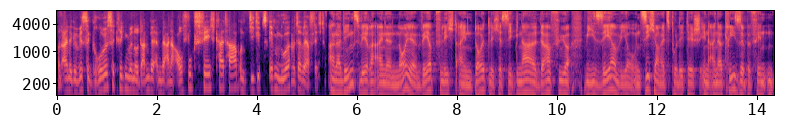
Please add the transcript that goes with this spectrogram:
Und eine gewisse Größe kriegen wir nur dann, wenn wir eine Aufwuchsfähigkeit haben. Und die gibt es eben nur mit der Wehrpflicht. Allerdings wäre eine neue Wehrpflicht ein deutliches Signal dafür, wie sehr wir uns sicherheitspolitisch politisch in einer Krise befinden.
